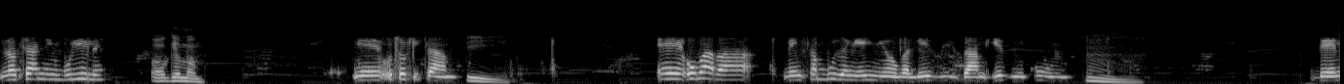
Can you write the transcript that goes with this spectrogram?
lotshani ngibuyile okay mama um uthokha igama iye eh ubaba bengisambuza ngey'nyoka lezi zami ezinkulu mm. then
